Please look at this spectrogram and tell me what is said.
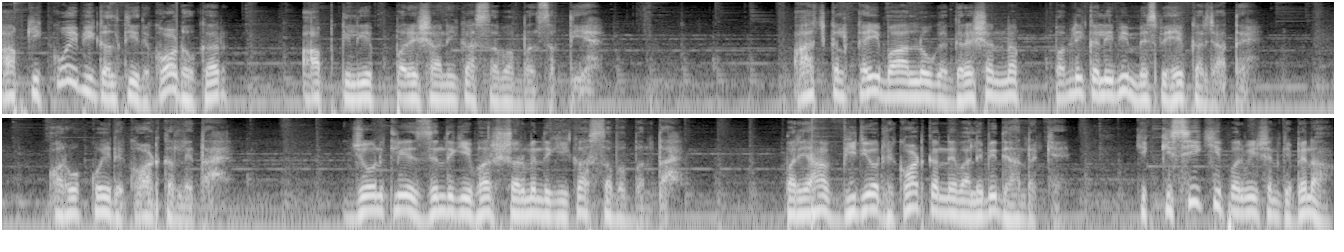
आपकी कोई भी गलती रिकॉर्ड होकर आपके लिए परेशानी का सबब बन सकती है। आजकल कई बार लोग एग्रेशन में पब्लिकली भी मिसबिहेव कर जाते हैं और वो कोई रिकॉर्ड कर लेता है, जो उनके लिए ज़िंदगी भर शर्मिंदगी का सबब बनता है। पर यहाँ वीडियो रिकॉर्ड करने वाले भी ध्यान रखें कि किसी की परमिशन के बिना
